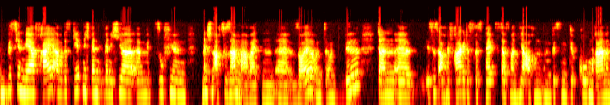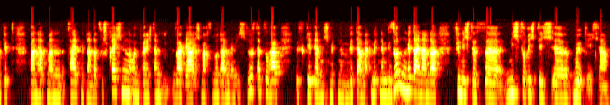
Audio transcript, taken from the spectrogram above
ein bisschen mehr frei, aber das geht nicht, wenn, wenn ich hier äh, mit so vielen Menschen auch zusammenarbeiten äh, soll und, und will, dann äh, ist es auch eine Frage des Respekts, dass man hier auch einen, ein bisschen groben Rahmen gibt, wann hat man Zeit miteinander zu sprechen und wenn ich dann mhm. sage, ja, ich mache es nur dann, wenn ich Lust dazu habe, es geht ja nicht mit einem, mit einem gesunden Miteinander, finde ich das äh, nicht so richtig äh, möglich, ja.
